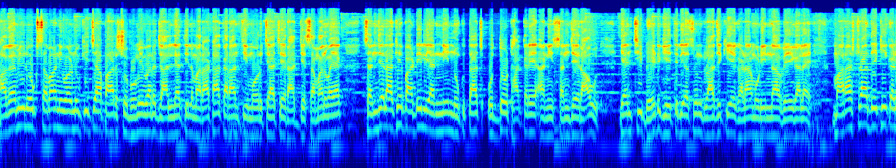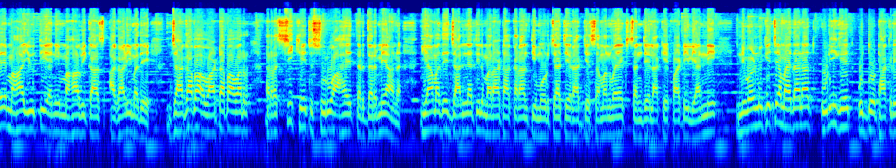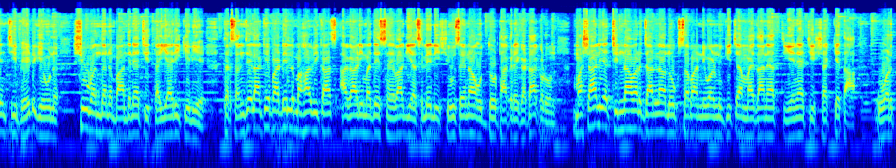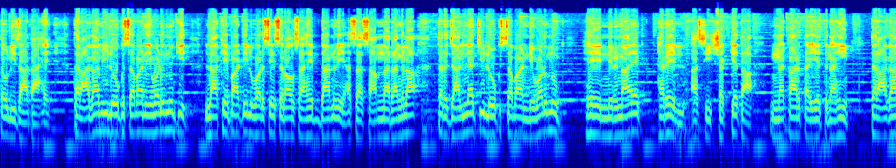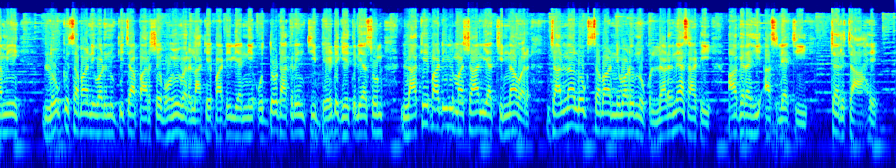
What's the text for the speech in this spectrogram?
आगामी लोकसभा निवडणुकीच्या पार्श्वभूमीवर जालन्यातील मराठा क्रांती मोर्चाचे राज्य समन्वयक संजय लाखे पाटील यांनी नुकताच उद्धव ठाकरे आणि संजय राऊत यांची भेट घेतली असून राजकीय घडामोडींना वेग आलाय. महाराष्ट्रात एकीकडे महायुती आणि महाविकास आघाडीमध्ये जागाबा वाटपावर रस्सीखेच सुरू आहे तर दरम्यान यामध्ये जालन्यातील मराठा क्रांती मोर्चाचे राज्य समन्वयक संजय लाखे पाटील यांनी निवडणुकीच्या मैदानात उडी घेत उद्धव ठाकरेंची भेट घेऊन शिवबंधन बांधण्याची तयारी केली आहे. तर संजय लाखे पाटील महाविकास आघाडीमध्ये सहभागी असलेली शिवसेना उद्धव ठाकरे गटाकडून मशाल या चिन्हावर जालना लोकसभा निवडणुकीच्या मैदानात येण्याची शक्यता वर्तवली जात आहे. तर आगामी लोकसभा निवडणुकीत लाखे पाटील वर्सेस रावसाहेब दानवे असा सामना रंगला तर जालन्याची लोकसभा निवडणूक हे निर्णायक ठरेल अशी शक्यता नकारता येत नाही. तर आगामी लोकसभा निवडणुकीच्या पार्श्वभूमीवर लाखे पाटील यांनी उद्धव ठाकरेंची भेट घेतली असून लाखे पाटील मशाल या चिन्हावर जालना लोकसभा निवडणूक लढण्यासाठी आग्रही असल्याची चर्चा आहे.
